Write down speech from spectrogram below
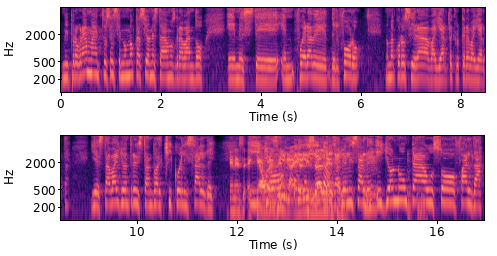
mi programa. Entonces en una ocasión estábamos grabando en este, en fuera de- del foro. No me acuerdo si era Vallarta, creo que era Vallarta. Y estaba yo entrevistando al chico Elizalde. En ese- Y que ahora yo- es el gallo el Elizalde. el gallo Elizalde. Y yo nunca uso falda.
